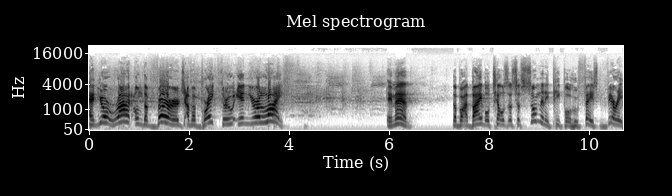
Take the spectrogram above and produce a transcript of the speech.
and you're right on the verge of a breakthrough in your life. Amen. The Bible tells us of so many people who faced very,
